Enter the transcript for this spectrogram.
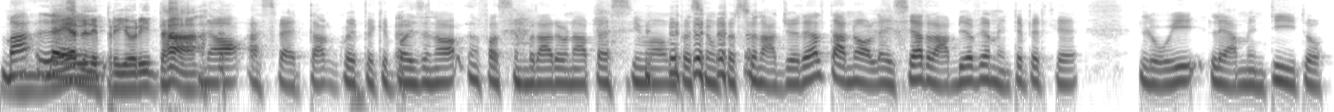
Ma lei, lei- ha delle priorità. No, aspetta, perché poi sennò fa sembrare una pessima, un pessimo personaggio. In realtà no, lei si arrabbia ovviamente perché lui le ha mentito,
